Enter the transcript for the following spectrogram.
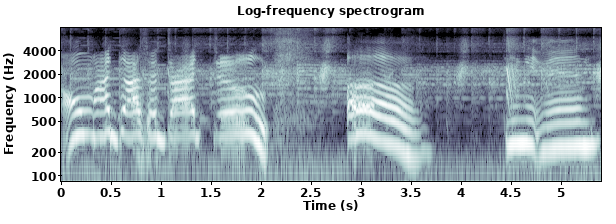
Oh my gosh, I died too. Ugh. Dang it, man.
